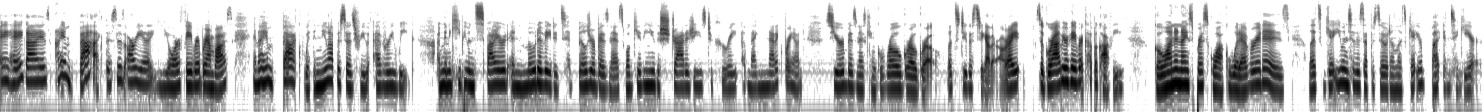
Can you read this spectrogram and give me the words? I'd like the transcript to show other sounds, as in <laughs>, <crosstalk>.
Hey, hey guys, I am back. This is Aria, your favorite brand boss, and I am back with new episodes for you every week. I'm going to keep you inspired and motivated to build your business while giving you the strategies to create a magnetic brand so your business can grow, grow, grow. Let's do this together, all right? So grab your favorite cup of coffee, go on a nice brisk walk, whatever it is. Let's get you into this episode and let's get your butt into gear.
